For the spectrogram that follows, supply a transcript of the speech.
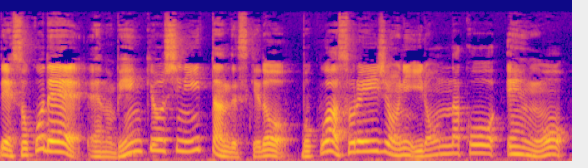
で、そこで、あの、勉強しに行ったんですけど、僕はそれ以上にいろんなこう、縁を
